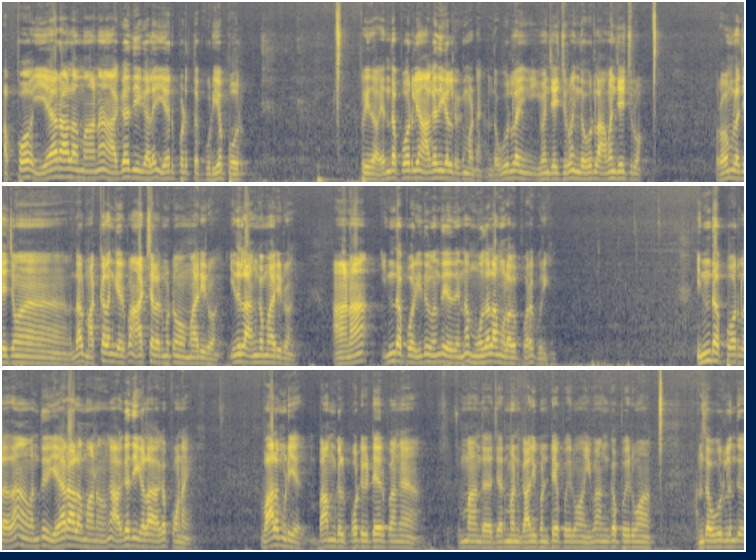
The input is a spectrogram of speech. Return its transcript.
அப்போது ஏராளமான அகதிகளை ஏற்படுத்தக்கூடிய போர். புரியுதா? எந்த போர்லேயும் அகதிகள் இருக்க மாட்டாங்க. அந்த ஊரில் இவன் ஜெயிச்சிருவான் இந்த ஊரில் அவன் ஜெயிச்சிருவான். ரோமில் ஜெயிச்சவன் வந்தால் மக்கள் அங்கே இருப்பான் ஆட்சியாளர் மட்டும் மாறிடுவாங்க. இதில் அங்கே மாறிடுவாங்க. ஆனால் இந்த போர் இது வந்து எதுன்னா முதலாம் உலக போரை குறிக்கும். இந்த போரில் தான் வந்து ஏராளமானவங்க அகதிகளாக போனாங்க. வாழ முடியாது. பாம்புகள் போட்டுக்கிட்டே இருப்பாங்க. சும்மா அந்த ஜெர்மன் காலி பண்ணிட்டே போயிடுவான். இவன் அங்கே போயிடுவான். அந்த ஊர்லேருந்து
